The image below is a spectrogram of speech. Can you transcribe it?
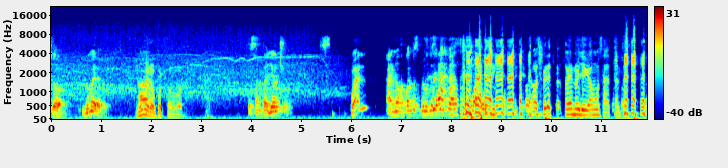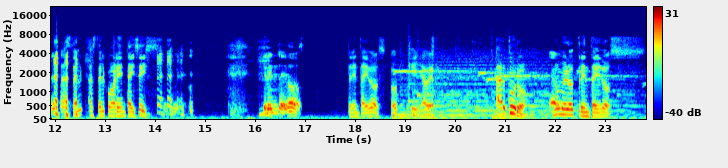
Yo, número Número, Ah. por favor. 68. ¿Cuál? Ah, no, ¿cuántas preguntas eran? No, espera, to- todavía no llegamos a tantas. Hasta el, hasta el 46. 32. 32. Ok, a ver. Arturo, Claro. número 32.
